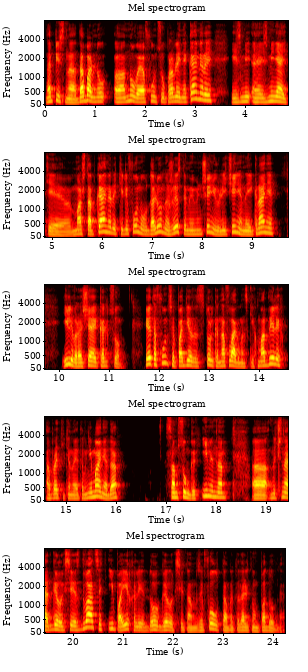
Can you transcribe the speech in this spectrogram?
написано, добавлена новая функция управления камерой. Э, изменяйте масштаб камеры, телефона удаленно жестами уменьшения увеличения на экране или вращая кольцо. Эта функция поддерживается только на флагманских моделях. Обратите на это внимание, да. Samsung именно, э, начиная от Galaxy S20 и поехали до Galaxy там, Z Fold там, и так далее и тому подобное.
